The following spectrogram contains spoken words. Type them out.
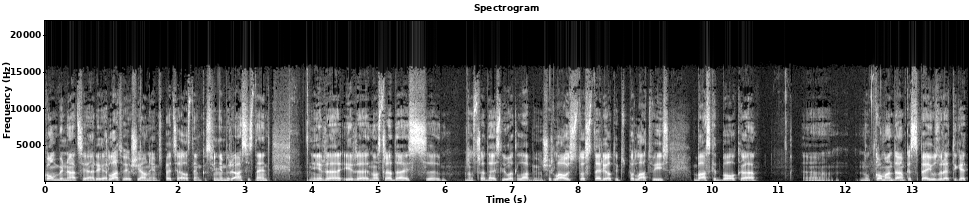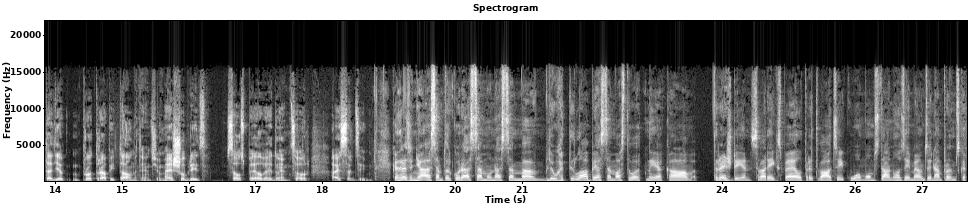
kombinācijā arī ar latviešu jauniem speciālistiem, kas viņam ir asistenti, ir, ir nostrādājis. Uh, nostrādājis ļoti labi. Viņš ir lauzis tos stereotipus par Latvijas basketbolu, kā uh, nu, komandām, kas spēj uzvarēt tikai tad, ja prot trapīt tālmetienus. Jo mēs šobrīd savu spēli veidojam caur aizsardzību. Katrā ziņā esam tur, kur esam, un esam ļoti labi. Esam astotniekā trešdien svarīga spēle pret Vāciju, ko mums tā nozīmē. Un zinām, protams, ka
